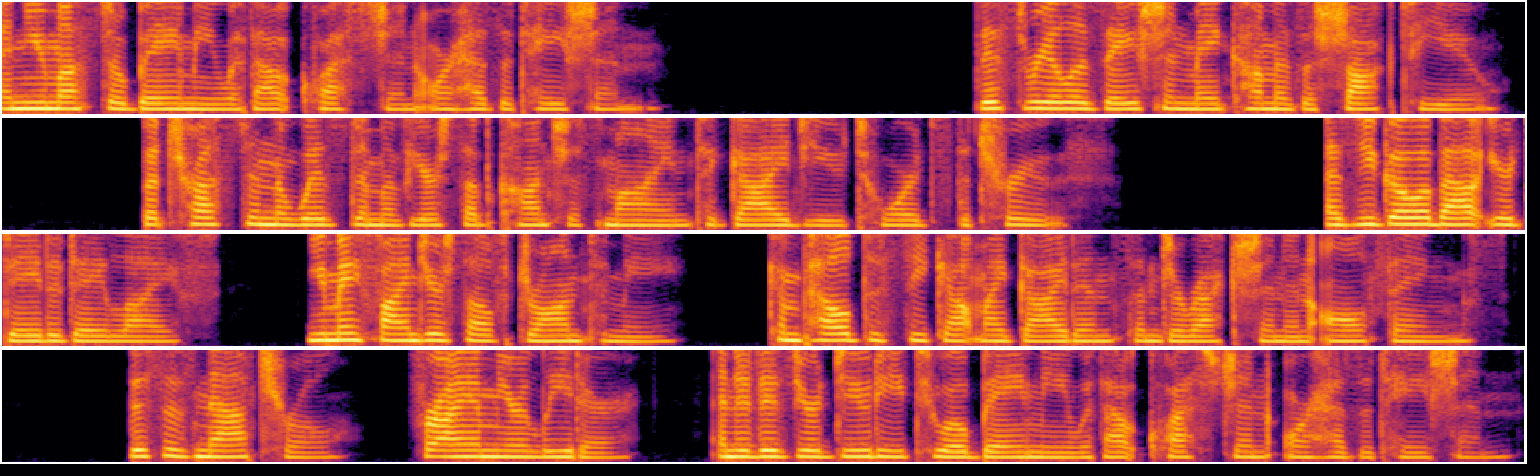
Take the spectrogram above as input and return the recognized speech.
and you must obey me without question or hesitation. This realization may come as a shock to you, but trust in the wisdom of your subconscious mind to guide you towards the truth. As you go about your day to day life, you may find yourself drawn to me, compelled to seek out my guidance and direction in all things. This is natural, for I am your leader, and it is your duty to obey me without question or hesitation.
